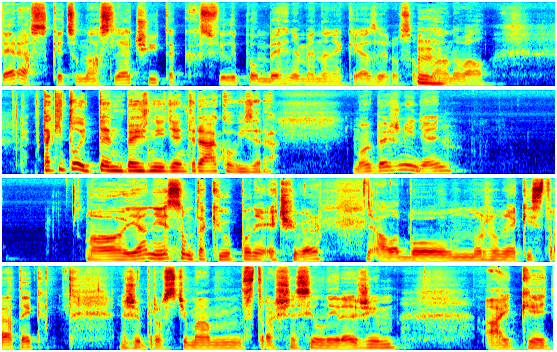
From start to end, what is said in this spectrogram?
teraz, keď som na Sliači, tak s Filipom behneme na nejaké jazero, som uh-huh. plánoval. Taký tvoj ten bežný deň teda ako vyzerá? Môj bežný deň? Ja nie som taký úplne achiever, alebo možno nejaký stratek, že proste mám strašne silný režim aj keď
